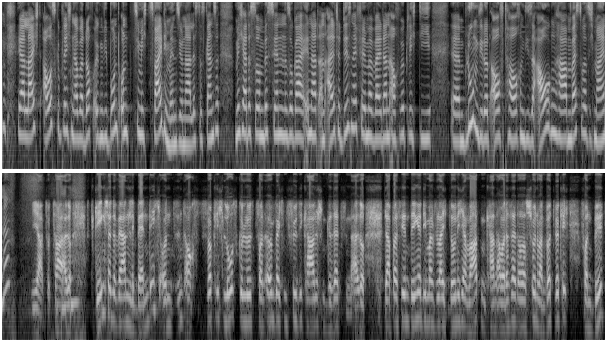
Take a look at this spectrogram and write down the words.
ja, leicht ausgeblichen ausgeglichen, aber doch irgendwie bunt und ziemlich zweidimensional ist das Ganze. Mich hat es so ein bisschen sogar erinnert an alte Disney-Filme, weil dann auch wirklich die äh, Blumen, die dort auftauchen, diese Augen haben. Weißt du, was ich meine? Ja, total. Also Gegenstände werden lebendig und sind auch wirklich losgelöst von irgendwelchen physikalischen Gesetzen. Also da passieren Dinge, die man vielleicht so nicht erwarten kann, aber das ist halt auch das Schöne. Man wird wirklich von Bild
